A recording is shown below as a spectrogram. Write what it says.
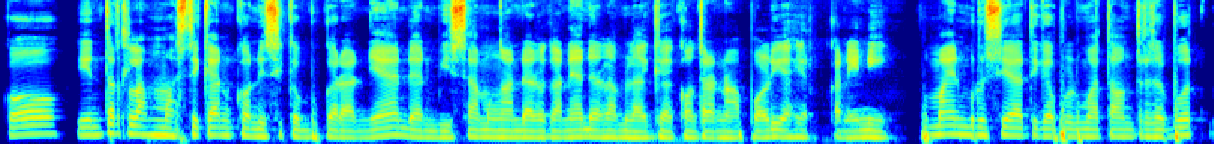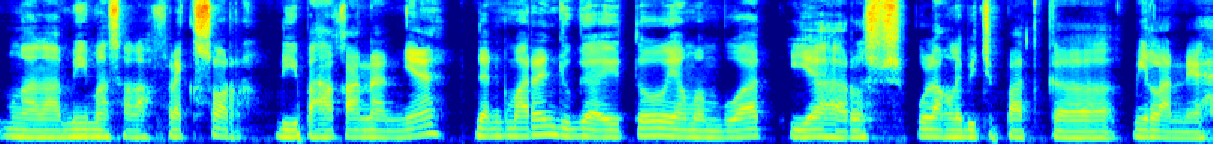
Zeko, Inter telah memastikan kondisi kebugarannya dan bisa mengandalkannya dalam laga kontra Napoli akhir pekan ini. Pemain berusia 35 tahun tersebut mengalami masalah flexor di paha kanannya dan kemarin juga itu yang membuat ia harus pulang lebih cepat ke Milan ya.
